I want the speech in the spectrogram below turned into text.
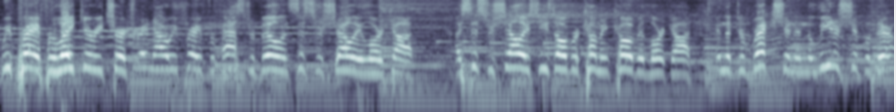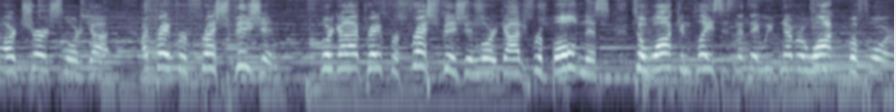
We pray for Lake Erie Church. Right now, we pray for Pastor Bill and Sister Shelley, Lord God. Uh, Sister Shelley, she's overcoming COVID, Lord God, in the direction and the leadership of their, our church, Lord God. I pray for fresh vision. Lord God, I pray for fresh vision, Lord God, for boldness to walk in places that they, we've never walked before.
